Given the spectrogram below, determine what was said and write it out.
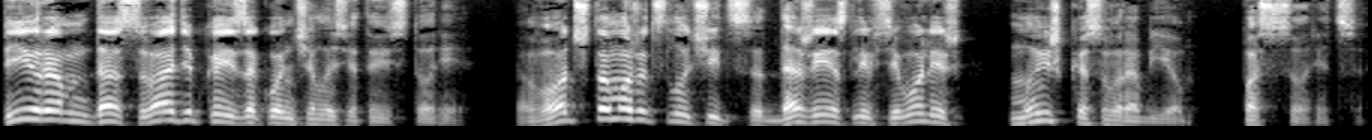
Пиром да свадебкой закончилась эта история. Вот что может случиться, даже если всего лишь мышка с воробьем поссорится.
